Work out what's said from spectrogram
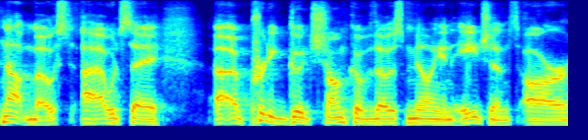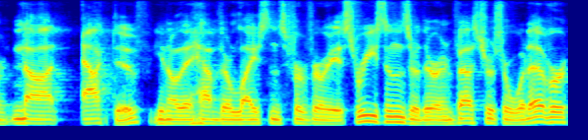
not most i would say a pretty good chunk of those million agents are not active. You know, they have their license for various reasons or they're investors or whatever.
